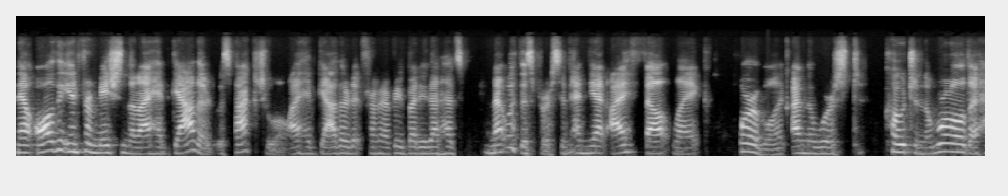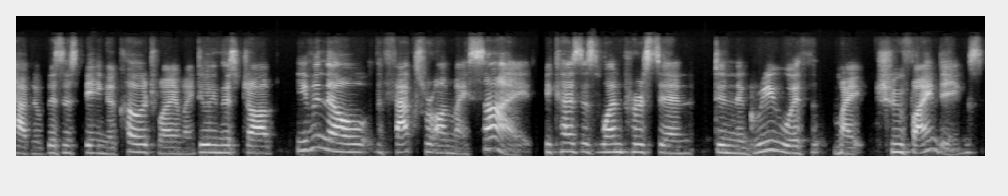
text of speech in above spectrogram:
Now, all the information that I had gathered was factual. I had gathered it from everybody that had met with this person. And yet I felt like horrible, like I'm the worst coach in the world. I have no business being a coach. Why am I doing this job? Even though the facts were on my side, because this one person didn't agree with my true findings,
